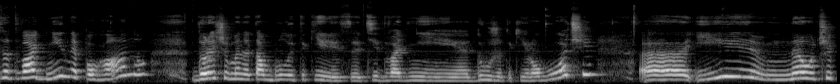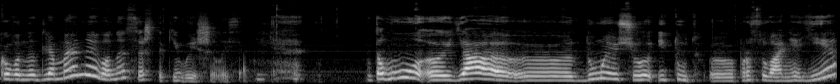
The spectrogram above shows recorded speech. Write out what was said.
За два дні непогано. До речі, в мене там були такі ці два дні дуже такі робочі. Е, і неочікувано для мене вони все ж таки вишилися. Тому е, я е, думаю, що і тут просування є,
